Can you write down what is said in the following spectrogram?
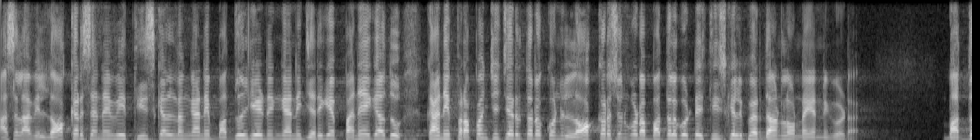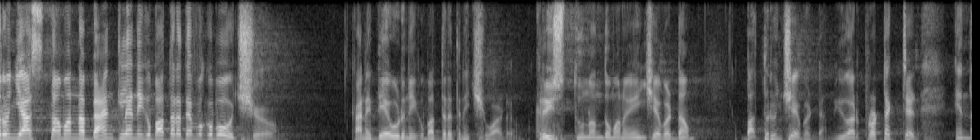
అసలు అవి లాకర్స్ అనేవి తీసుకెళ్ళడం కానీ బద్దలు చేయడం కానీ జరిగే పనే కాదు. కానీ ప్రపంచ చరిత్రలో కొన్ని లాకర్స్ను కూడా బద్దలు కొట్టేసి తీసుకెళ్ళిపోయారు. దానిలో ఉన్నాయన్నీ కూడా. భద్రం చేస్తామన్న బ్యాంకులే నీకు భద్రత ఇవ్వకపోవచ్చు. కానీ దేవుడు నీకు భద్రతనిచ్చేవాడు. క్రీస్తునందు మనం ఏం చేయబడ్డాం? భద్రం చేయబడ్డాం. You are protected in the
